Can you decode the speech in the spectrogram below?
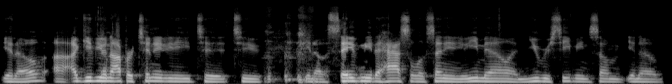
You know, uh, I give you an opportunity to to you know save me the hassle of sending you email and you receiving some you know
